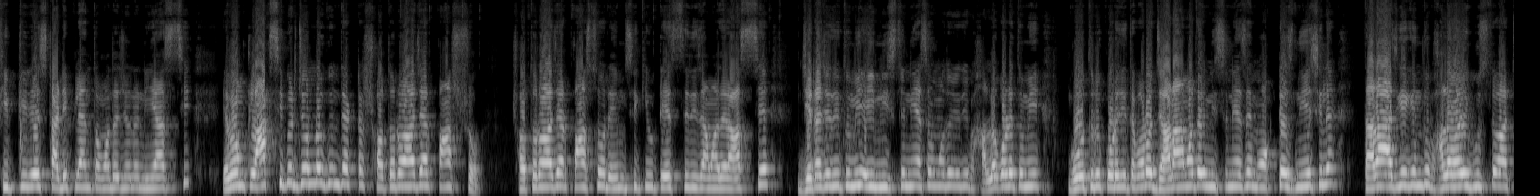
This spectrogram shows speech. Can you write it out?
ফিফটি ডেজ স্টাডি প্ল্যান তোমাদের জন্য নিয়ে আসছি। এবং ক্লার্কশিপের জন্য কিন্তু একটা সতেরো হাজার পাঁচশো সতেরো হাজার পাঁচশোর এমসিকিউ টেস্ট সিরিজ আমাদের আসছে, যেটা যদি তুমি এই মিসলেনিয়াসের মধ্যে যদি ভালো করে তুমি গো থ্রু করে দিতে পারো, যারা আমাদের মিসলেনিয়াসে মক টেস্ট নিয়েছিলে, তারা আজকে কিন্তু ভালোভাবে বুঝতে পারছ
